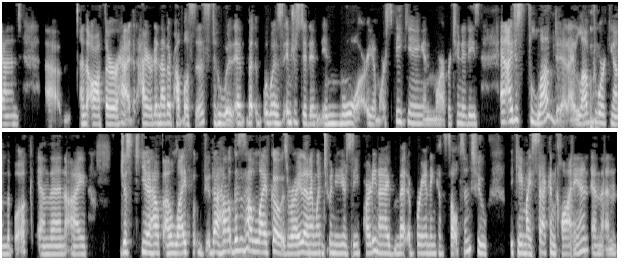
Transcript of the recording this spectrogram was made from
and um, and the author had hired another publicist who was but was interested in in more you know more speaking and more opportunities. And I just loved it. I loved mm-hmm. working on the book and then I just you know how, how life how this is how life goes right? And i went to a new year's eve party and i met a branding consultant who became my second client. And then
